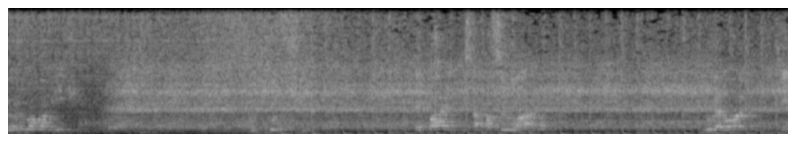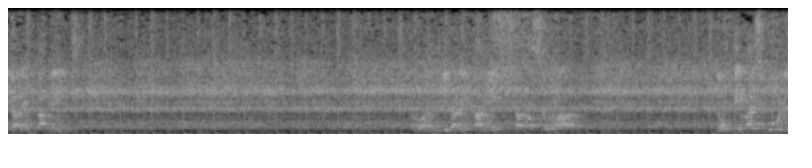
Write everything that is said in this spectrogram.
Novamente o dispositivo. Repare que está passando água e o relógio gira lentamente. O relógio gira lentamente e está passando água. Não tem mais bolhas.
